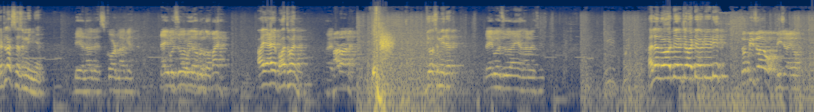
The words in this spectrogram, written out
કેટલાક છે જમીન બે લાગે સ્કોડ લાગે. ડાઈવ જો બીજો બંદો ભાઈ. આય આય ભાતવાન મારો ને જો સમીર ડાઈવ બાજુ અહીંયા ચાલે છે. હાલે લો ડી ડી ડી તો બીજો આવ્યો. બીજો આવ્યો.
